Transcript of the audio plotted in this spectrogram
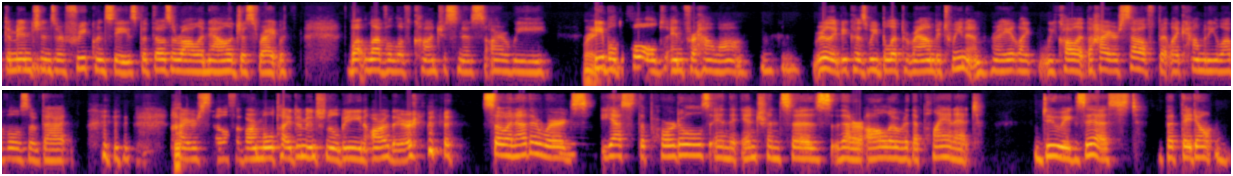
dimensions or frequencies, but those are all analogous, right? With what level of consciousness are we right. able to hold and for how long? Mhm. really because we blip around between them, right? Like we call it the higher self, but like how many levels of that higher self of our multidimensional being are there? So, in other words, yes, the portals and the entrances that are all over the planet do exist, but they don't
